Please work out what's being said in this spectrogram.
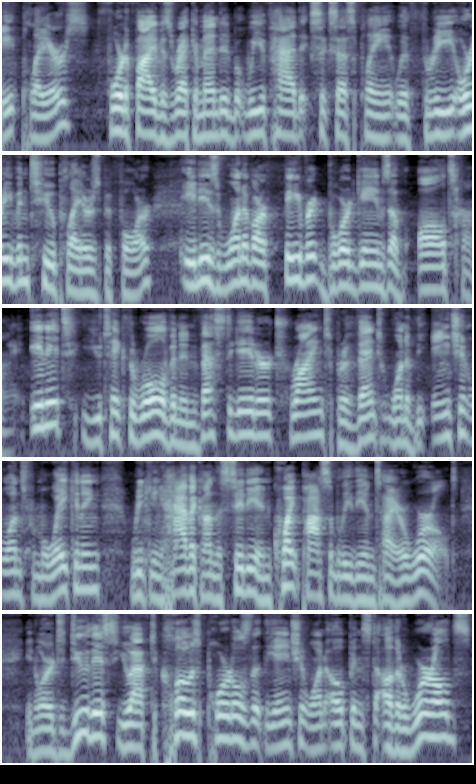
eight players. Four to five is recommended, but we've had success playing it with three or even two players before. It is one of our favorite board games of all time. In it, you take the role of an investigator trying to prevent one of the ancient ones from awakening, wreaking havoc on the city and quite possibly the entire world. In order to do this, you have to close portals that the Ancient One opens to other worlds,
